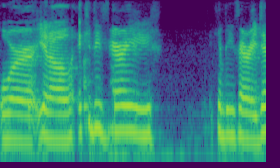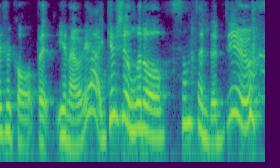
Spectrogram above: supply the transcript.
or you know it can be very it can be very difficult but you know yeah it gives you a little something to do.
